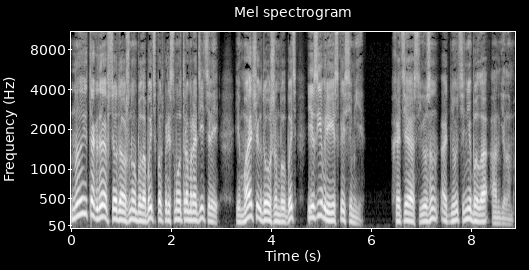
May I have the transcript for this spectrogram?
Ну и тогда все должно было быть под присмотром родителей, и мальчик должен был быть из еврейской семьи. Хотя Сьюзан отнюдь не была ангелом.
